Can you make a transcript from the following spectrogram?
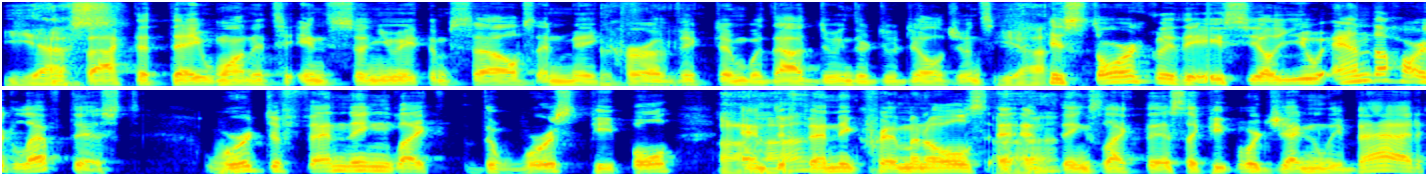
Yes. The fact that they wanted to insinuate themselves and make Good her a victim without doing their due diligence. Yeah. Historically, the ACLU and the hard leftist we're defending like the worst people and Uh-huh. defending criminals and, Uh-huh. and things like this, like people who are genuinely bad,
